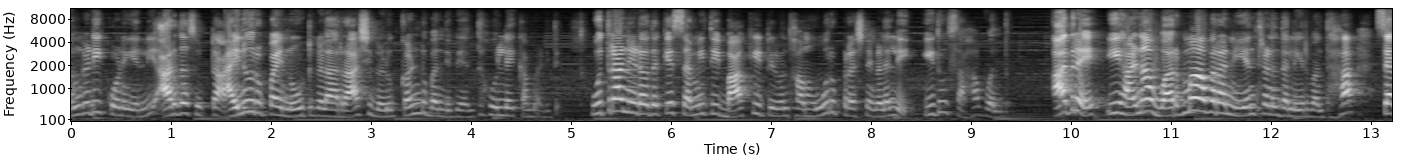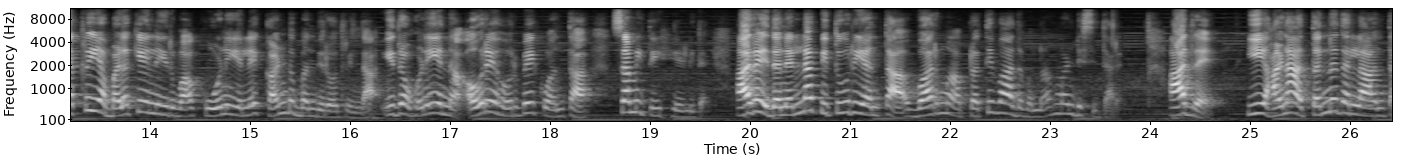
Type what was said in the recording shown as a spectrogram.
ಅಂಗಡಿ ಕೋಣೆಯಲ್ಲಿ ಅರ್ಧ ಸುಟ್ಟ ಐನೂರು ರೂಪಾಯಿ ನೋಟುಗಳ ರಾಶಿಗಳು ಕಂಡು ಬಂದಿವೆ ಅಂತ ಉಲ್ಲೇಖ ಮಾಡಿದೆ. ಉತ್ತರ ನೀಡೋದಕ್ಕೆ ಸಮಿತಿ ಬಾಕಿ ಇಟ್ಟಿರುವಂತಹ ಮೂರು ಪ್ರಶ್ನೆಗಳಲ್ಲಿ ಇದು ಸಹ ಒಂದು. ಆದ್ರೆ ಈ ಹಣ ವರ್ಮಾ ಅವರ ನಿಯಂತ್ರಣದಲ್ಲಿರುವಂತಹ ಸಕ್ರಿಯ ಬಳಕೆಯಲ್ಲಿ ಇರುವ ಕೋಣೆಯಲ್ಲೇ ಕಂಡು ಬಂದಿರೋದ್ರಿಂದ ಇದರ ಹೊಣೆಯನ್ನ ಅವರೇ ಹೊರಬೇಕು ಅಂತ ಸಮಿತಿ ಹೇಳಿದೆ. ಆದರೆ ಇದನ್ನೆಲ್ಲ ಪಿತೂರಿ ಅಂತ ವರ್ಮಾ ಪ್ರತಿವಾದವನ್ನ ಮಂಡಿಸಿದ್ದಾರೆ. ಆದರೆ ಈ ಹಣ ತನ್ನದಲ್ಲ ಅಂತ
